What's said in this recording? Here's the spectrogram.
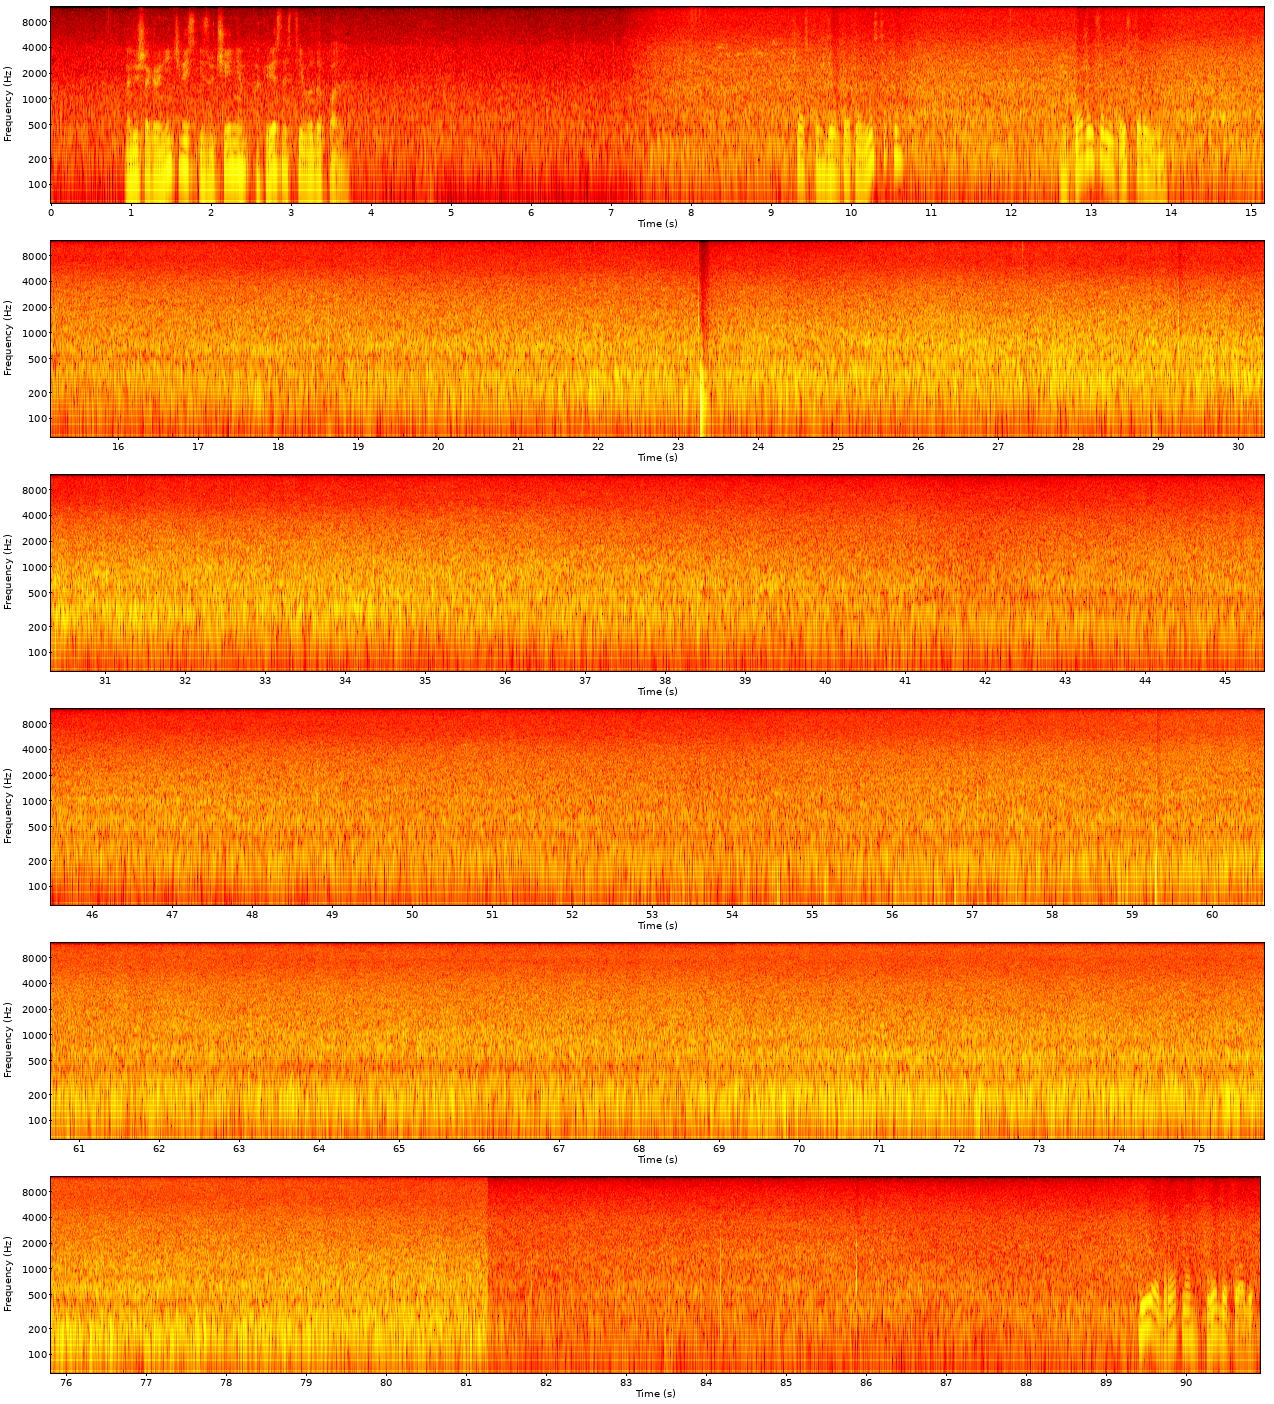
а лишь ограничились изучением окрестностей водопада. Сейчас пойдем по этому мостику. И окажемся на той стороне. И обратно к водопаду.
